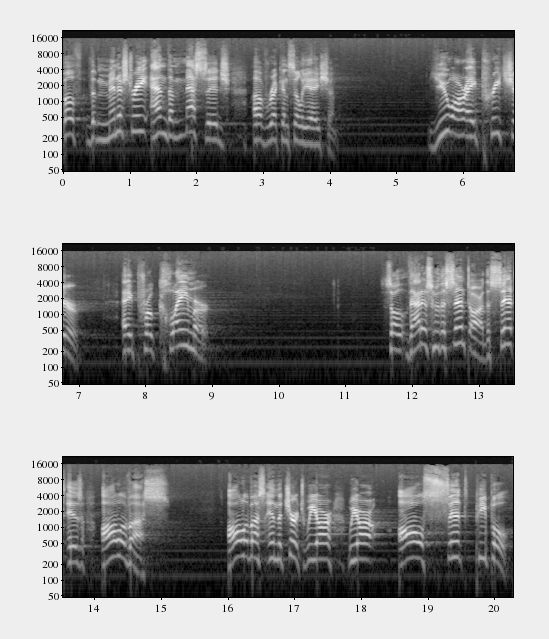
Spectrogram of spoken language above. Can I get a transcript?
both the ministry and the message of reconciliation. You are a preacher, a proclaimer. So that is who the sent are. The sent is all of us. All of us in the church. We are, we are all sent people.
